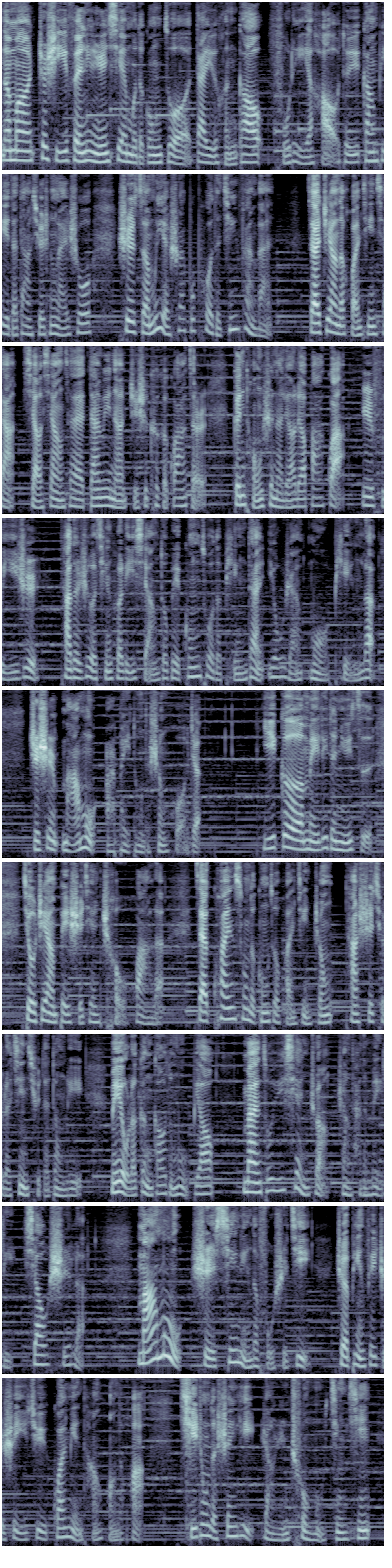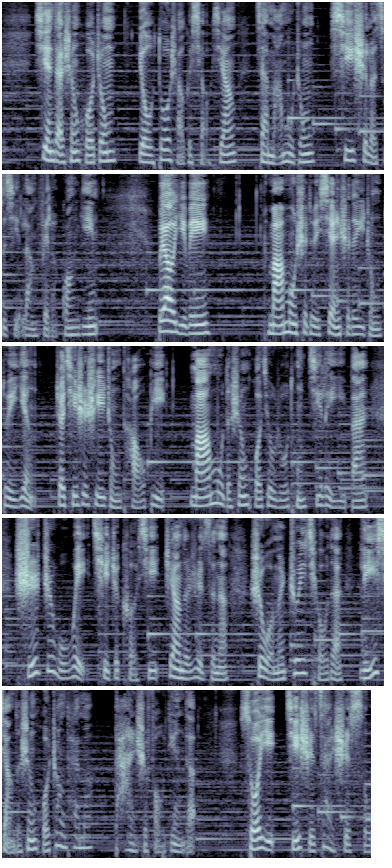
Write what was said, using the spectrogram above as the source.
那么，这是一份令人羡慕的工作，待遇很高，福利也好。对于刚毕业的大学生来说，是怎么也摔不破的金饭碗。在这样的环境下，小象在单位呢，只是嗑嗑瓜子儿，跟同事呢聊聊八卦。日复一日，他的热情和理想都被工作的平淡悠然抹平了，只是麻木而被动的生活着。一个美丽的女子，就这样被时间丑化了。在宽松的工作环境中，她失去了进取的动力，没有了更高的目标，满足于现状，让她的魅力消失了。麻木是心灵的腐蚀剂，这并非只是一句冠冕堂皇的话，其中的深意让人触目惊心。现代生活中有多少个小香在麻木中稀释了自己，浪费了光阴？不要以为麻木是对现实的一种对应，这其实是一种逃避。麻木的生活就如同鸡肋一般，食之无味，弃之可惜。这样的日子呢，是我们追求的理想的生活状态吗？答案是否定的。所以，即使再世俗，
